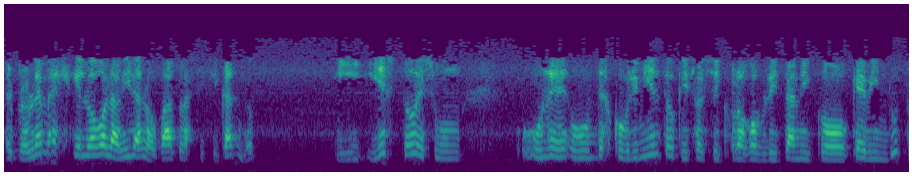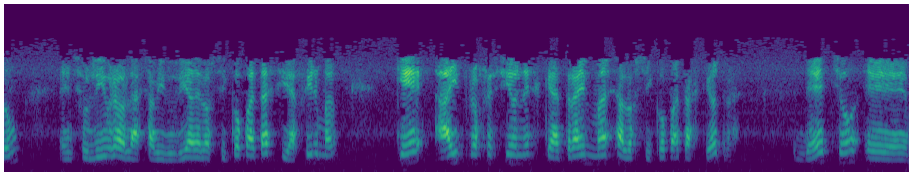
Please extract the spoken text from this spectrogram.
El problema es que luego la vida los va clasificando y, y esto es un, un, un, descubrimiento que hizo el psicólogo británico Kevin Dutton en su libro La sabiduría de los psicópatas y afirma que hay profesiones que atraen más a los psicópatas que otras. De hecho, eh,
